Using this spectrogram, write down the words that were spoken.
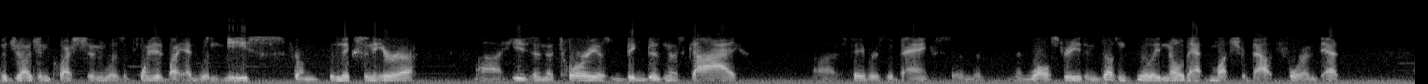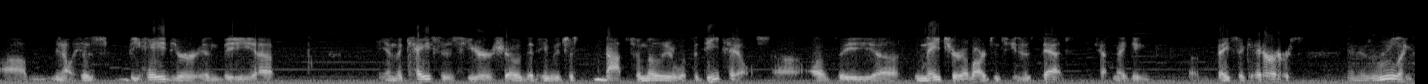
the judge in question was appointed by Edwin Meese from the Nixon era. Uh, he's a notorious big business guy, uh, favors the banks and the and Wall Street and doesn't really know that much about foreign debt. Um, you know, his behavior in the uh, in the cases here showed that he was just not familiar with the details uh, of the uh, nature of Argentina's debt. He kept making uh, basic errors in his rulings.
